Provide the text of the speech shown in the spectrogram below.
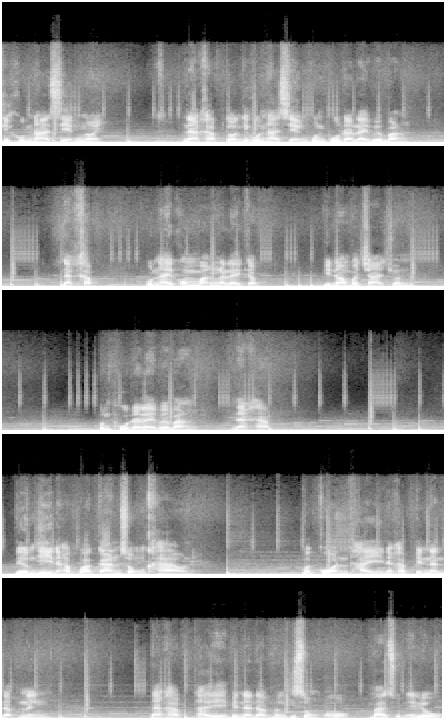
ที่คุณหาเสียงหน่อยนะครับ ตอนที่คุณหาเสียงคุณพูดอะไรไว้บ้างนะครับ คุณให้ความหวังอะไรกับพี่น้องประชาชน คุณพูดอะไรไว้บ้างนะครับ เดิมทีนะครับว่าการส่งข้าวเนี่ยเมื่อก่อนไทยนะครับเป็นอันดับหนึ่งนะครับ ไทยเป็นอันดับหนึ่งที่ส่งออกมากสุดในโลก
